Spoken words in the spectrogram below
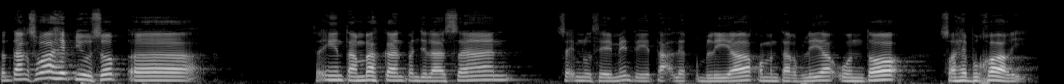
Tentang Swahib Yusuf, eh, saya ingin tambahkan penjelasan Sa'ib Nuthaimin di taklik beliau, komentar beliau untuk Sahih Bukhari.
